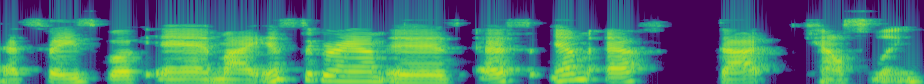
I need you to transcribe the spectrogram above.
That's Facebook. And my Instagram is smf dot counseling.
